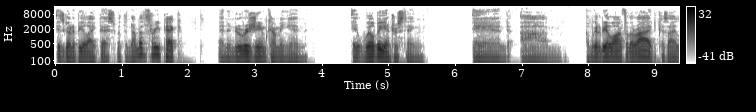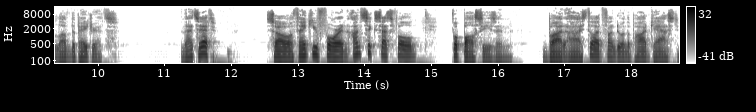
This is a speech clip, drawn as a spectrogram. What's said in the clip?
is going to be like this with the number three pick and a new regime coming in it will be interesting, and um, I'm going to be along for the ride because I love the Patriots. And that's it. So thank you for an unsuccessful football season, but uh, I still had fun doing the podcast,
